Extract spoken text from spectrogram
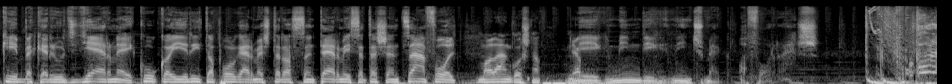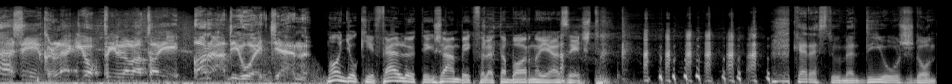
képbe került gyermely, Kókai Rita polgármester asszony természetesen cáfolt, Malángosnak. Ja. még mindig nincs meg a forrás. Balázsék legjobb pillanatai a Rádió egyen. Mondjuk ki, fellőtték Zsámbék felett a barna jelzést. Keresztül ment Diósdon,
